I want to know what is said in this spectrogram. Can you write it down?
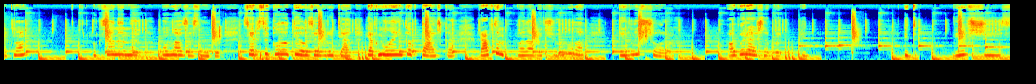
окно, Оксана не могла заснути. Серце колотилося в грудях, як маленька пташка. Раптом вона почула дивний шорох. Обережно під, підвівшись,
